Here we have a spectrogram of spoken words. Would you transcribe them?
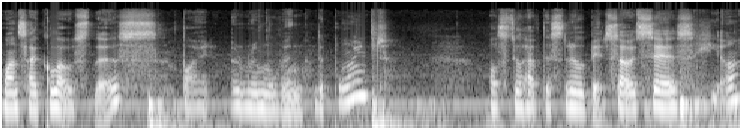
once I close this by removing the point I'll still have this little bit. So it says here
